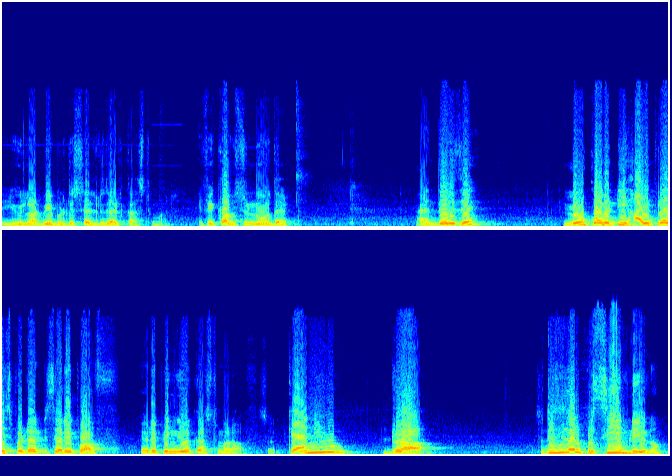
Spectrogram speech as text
you will not be able to sell to that customer if he comes to know that. And there is a low quality, high price product, it's a rip off. You're ripping your customer off. So can you draw? So this is all perceived, you know.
